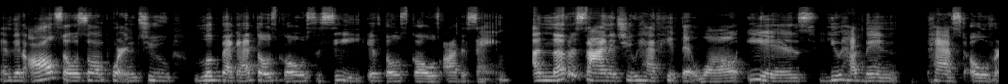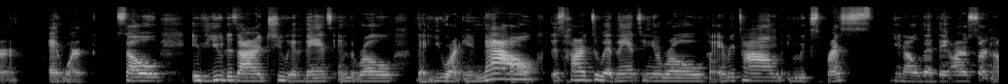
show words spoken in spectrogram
And then also it's so important to look back at those goals to see if those goals are the same. Another sign that you have hit that wall is you have been passed over at work. So if you desire to advance in the role that you are in now, it's hard to advance in your role. Every time you express, you know, that there are certain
